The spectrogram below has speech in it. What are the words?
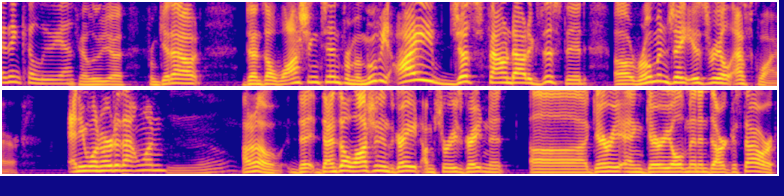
I think Kaluuya. Kaluuya from Get Out. Denzel Washington from a movie I just found out existed, uh, Roman J. Israel Esquire. Anyone heard of that one? No. I don't know. D- Denzel Washington's great. I'm sure he's great in it. Uh, Gary and Gary Oldman in Darkest Hour.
